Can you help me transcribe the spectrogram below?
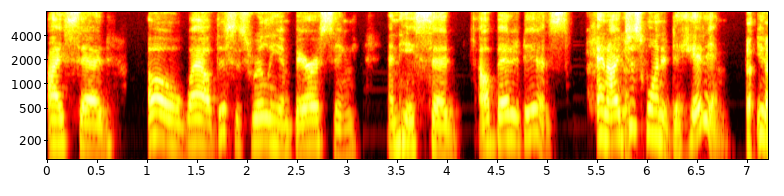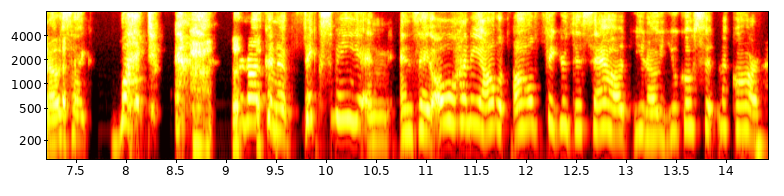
I said, Oh, wow, this is really embarrassing. And he said, I'll bet it is. And I just wanted to hit him. You know, it's like, what? You're not going to fix me and and say, "Oh, honey, I'll I'll figure this out." You know, you go sit in the car.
